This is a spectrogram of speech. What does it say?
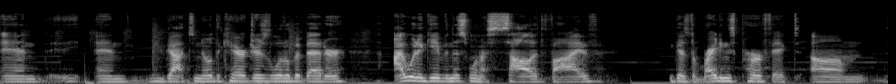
and and you got to know the characters a little bit better, I would have given this one a solid five because the writing's perfect. Um, the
